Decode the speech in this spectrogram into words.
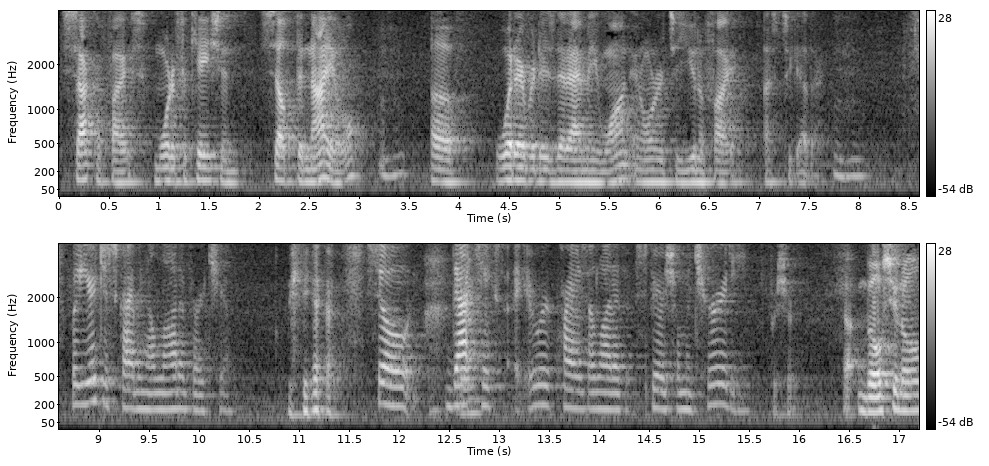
sacrifice, mortification, self denial Mm-hmm. of whatever it is that I may want in order to unify us together. Mm-hmm. But you're describing a lot of virtue. yeah, So that Yeah. takes it requires a lot of spiritual maturity. for sure. Uh, Emotional,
